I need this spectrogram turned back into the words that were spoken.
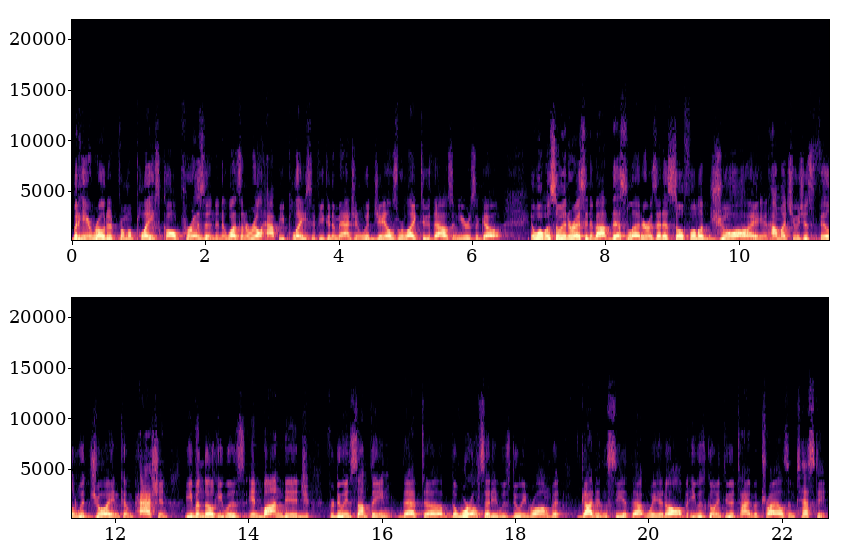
But he wrote it from a place called prison, and it wasn't a real happy place if you can imagine what jails were like 2,000 years ago. And what was so interesting about this letter is that it's so full of joy and how much he was just filled with joy and compassion, even though he was in bondage for doing something that uh, the world said he was doing wrong, but God didn't see it that way at all. But he was going through a time of trials and testing.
